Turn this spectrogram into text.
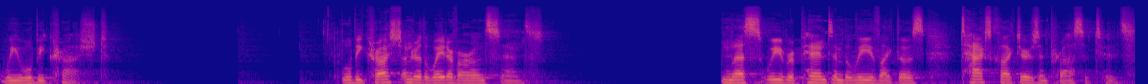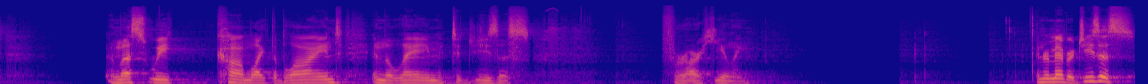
we will be crushed. We'll be crushed under the weight of our own sins unless we repent and believe like those tax collectors and prostitutes, unless we come like the blind and the lame to Jesus for our healing. And remember, Jesus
